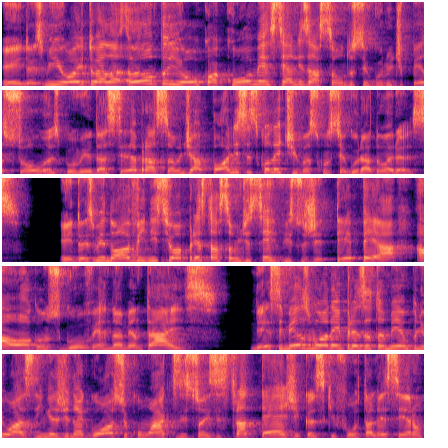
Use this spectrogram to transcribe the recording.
Em 2008, ela ampliou com a comercialização do seguro de pessoas por meio da celebração de apólices coletivas com seguradoras. Em 2009, iniciou a prestação de serviços de TPA a órgãos governamentais. Nesse mesmo ano, a empresa também ampliou as linhas de negócio com aquisições estratégicas que fortaleceram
